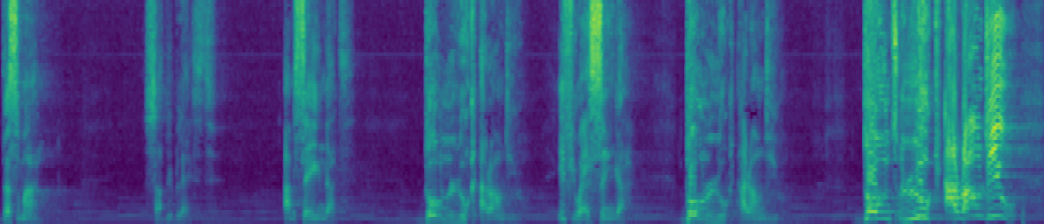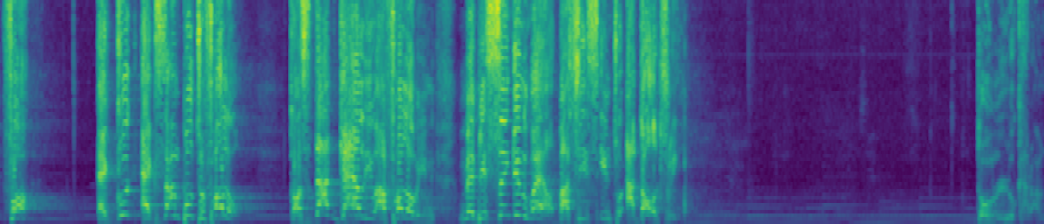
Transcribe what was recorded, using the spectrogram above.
This man shall be blessed. I'm saying that don't look around you. If you are a singer, don't look around you. Don't look around you for a good example to follow. Because that girl you are following may be singing well, but she's into adultery. Don't look around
